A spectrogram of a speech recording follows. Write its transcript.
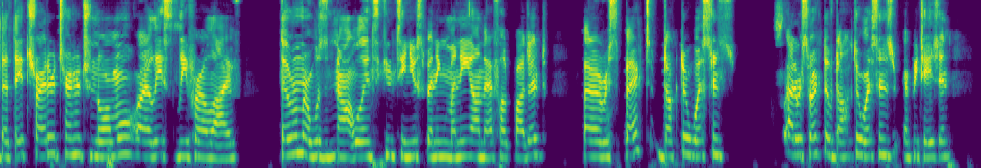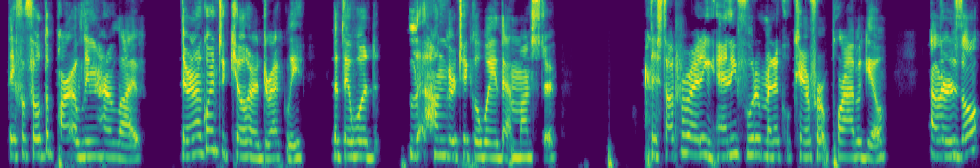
That they try to return her to normal or at least leave her alive. Delrimer was not willing to continue spending money on that failed project, but out of respect, Dr. Western's out of respect of Dr. Western's reputation, they fulfilled the part of leaving her alive. They were not going to kill her directly, but they would let hunger take away that monster. They stopped providing any food or medical care for poor Abigail. As a result,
